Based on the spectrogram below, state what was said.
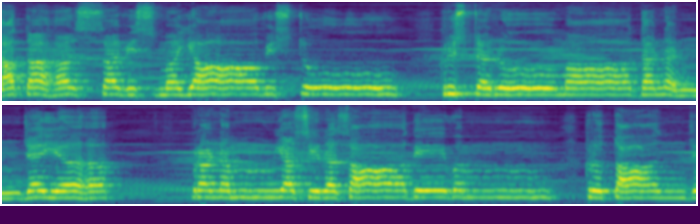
తత స విస్మయావిష్టో मा धनञ्जयः प्रणम्य शिरसा देवं కృతాంజలిరభాషత.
